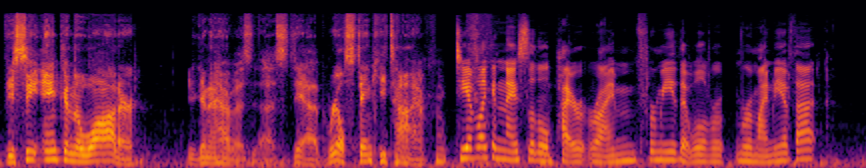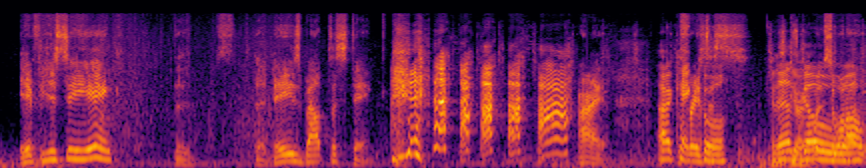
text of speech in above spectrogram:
If you see ink in the water, you're gonna have a, a, a real stinky time. Do you have like a nice little pirate rhyme for me that will re- remind me of that? If you see ink, the the day's about to stink. All right. Okay, phrase cool. this- Let's do it. go. So what all,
